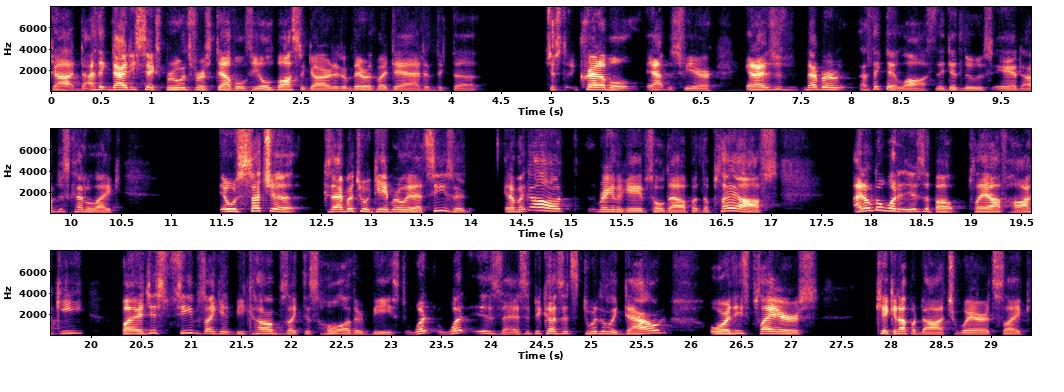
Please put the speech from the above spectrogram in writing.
God, I think '96 Bruins versus Devils, the old Boston Garden. I'm there with my dad, and the, the just incredible atmosphere. And I just remember, I think they lost. They did lose, and I'm just kind of like, it was such a because I went to a game early that season, and I'm like, oh, regular game sold out, but the playoffs. I don't know what it is about playoff hockey but it just seems like it becomes like this whole other beast. What what is that? Is it because it's dwindling down, or these players kick it up a notch where it's like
